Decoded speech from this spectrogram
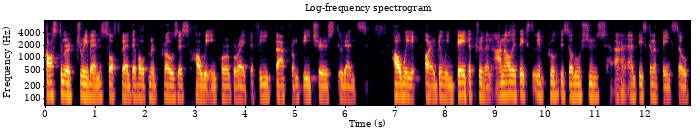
customer driven software development process, how we incorporate the feedback from teachers, students, how we are doing data driven analytics to improve the solutions uh, and these kind of things. So,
